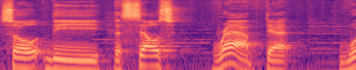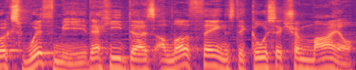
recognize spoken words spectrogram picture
So the the sales rep that works with me that he does a lot of things that goes extra mile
